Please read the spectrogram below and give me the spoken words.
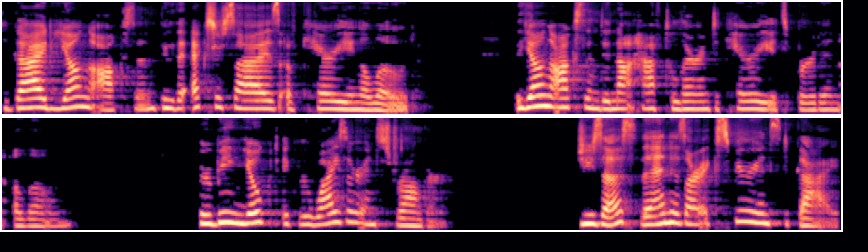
to guide young oxen through the exercise of carrying a load. The young oxen did not have to learn to carry its burden alone. Through being yoked, it grew wiser and stronger. Jesus then is our experienced guide,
